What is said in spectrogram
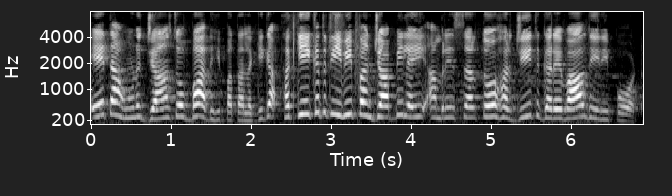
ਇਹ ਤਾਂ ਹੁਣ ਜਾਂਚ ਤੋਂ ਬਾਅਦ ਹੀ ਪਤਾ ਲੱਗੇਗਾ। ਹਕੀਕਤ ਟੀਵੀ ਪੰਜਾਬੀ ਲਈ ਅੰਮ੍ਰਿਤਸਰ ਤੋਂ ਹਰਜੀਤ ਗਰੇਵਾਲ ਦੀ ਰਿਪੋਰਟ।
